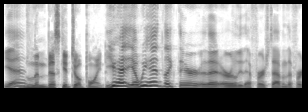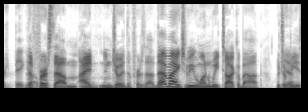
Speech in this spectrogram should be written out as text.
Yeah. Limp Bizkit to a point. You had yeah, we had like their that early that first album, the first big The album. first album, I enjoyed the first album. That might actually be one we talk about, which will be,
